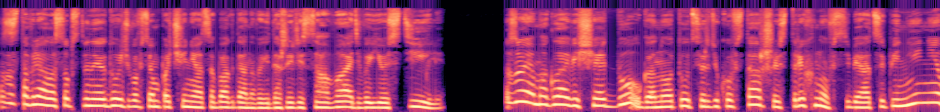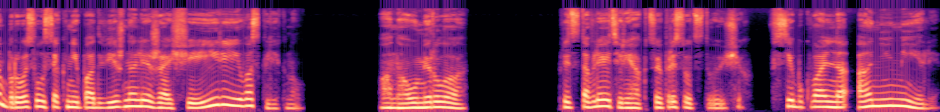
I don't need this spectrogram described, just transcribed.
заставляла собственную дочь во всем подчиняться Богдановой и даже рисовать в ее стиле. Зоя могла вещать долго, но тут Сердюков-старший, стряхнув с себя оцепенение, бросился к неподвижно лежащей Ире и воскликнул. «Она умерла». Представляете реакцию присутствующих? Все буквально онемели.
